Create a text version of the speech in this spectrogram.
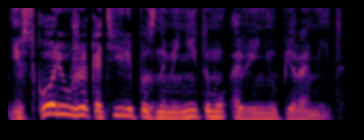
и вскоре уже катили по знаменитому авеню пирамид.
